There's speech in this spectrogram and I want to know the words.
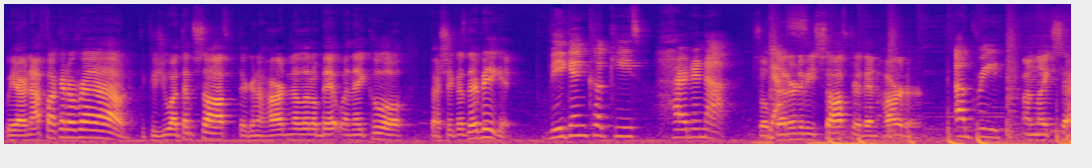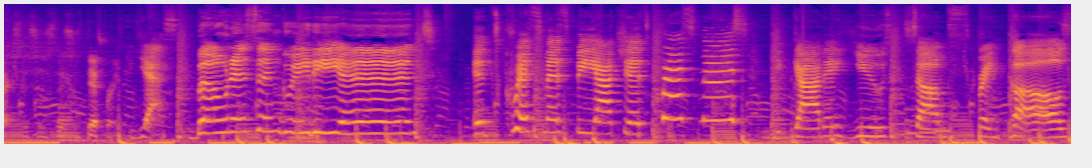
We are not fucking around because you want them soft. They're gonna harden a little bit when they cool, especially because they're vegan. Vegan cookies harden up. So Yes. better to be softer than harder. Agreed. Unlike sex, this is this is different. Yes. Bonus ingredient. It's Christmas, biatches. Christmas. You gotta use some sprinkles.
